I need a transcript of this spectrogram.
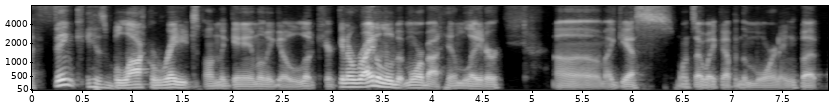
I think his block rate on the game, let me go look here. Gonna write a little bit more about him later. Um, I guess once I wake up in the morning. But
